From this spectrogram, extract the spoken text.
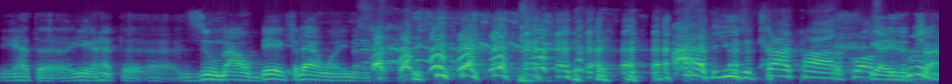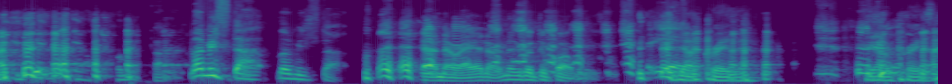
You have to. You're gonna have to uh, zoom out big for that one. You know. I had to use a tripod across. You the room. Let me stop. Let me stop. yeah, I know, right? I know. Let's go too far. Yeah, You're crazy. You're crazy.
